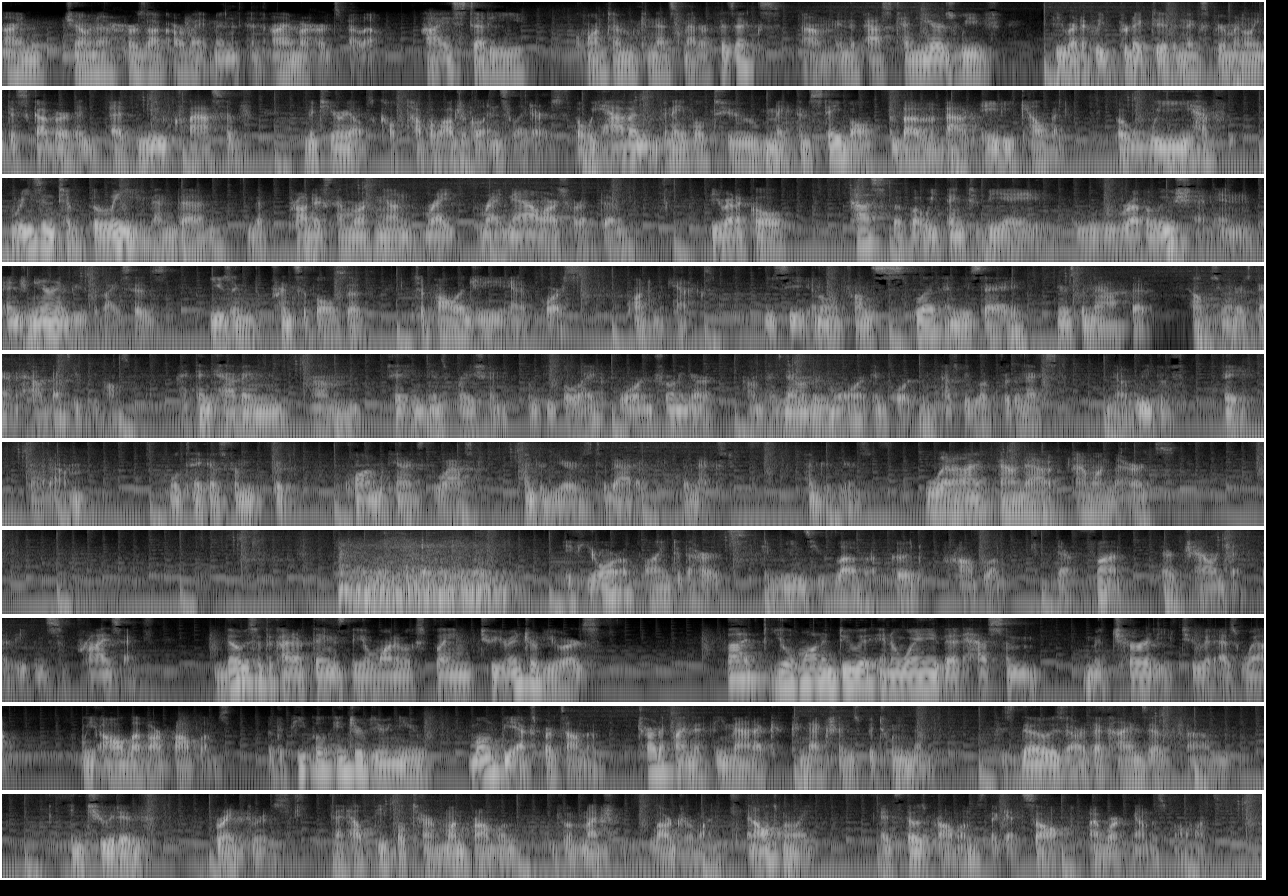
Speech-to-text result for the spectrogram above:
I'm Jonah Herzog Arbeitman, and I'm a Hertz Fellow. I study quantum condensed matter physics. Um, in the past 10 years, we've theoretically predicted and experimentally discovered a, new class of materials called topological insulators, but we haven't been able to make them stable above about 80 Kelvin. But we have reason to believe, and the, the projects I'm working on right, right now are sort of the theoretical cusp of what we think to be a revolution in engineering these devices using the principles of topology and, of course, quantum mechanics. You see an electron split and you say, here's the math that helps you understand how that's even possible. I think having um, taken inspiration from people like Bohr and Schrodinger um, has never been more important as we look for the next you know, leap of faith that um, will take us from the quantum mechanics of the last hundred years to that of the next. When I found out I won the Hertz, If you're applying to the Hertz, it means you love a good problem. They're fun, they're challenging, they're even surprising. And those are the kind of things that you'll want to explain to your interviewers, but you'll want to do it in a way that has some maturity to it as well. We all love our problems, but the people interviewing you won't be experts on them. Try to find the thematic connections between them, those are the kinds of um, intuitive breakthroughs that help people turn one problem into a much larger one. And ultimately, it's those problems that get solved by working on the small ones.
